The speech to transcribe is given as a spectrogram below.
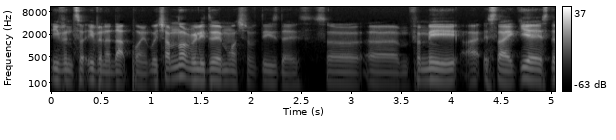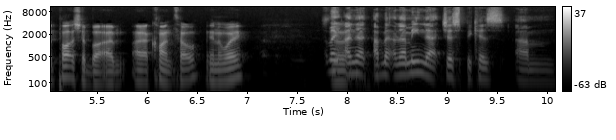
even to even at that point, which I'm not really doing much of these days. So um, for me, I, it's like yeah, it's departure, but I'm, I can't tell in a way. I mean, So- and I, I mean, and I mean that just because um,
